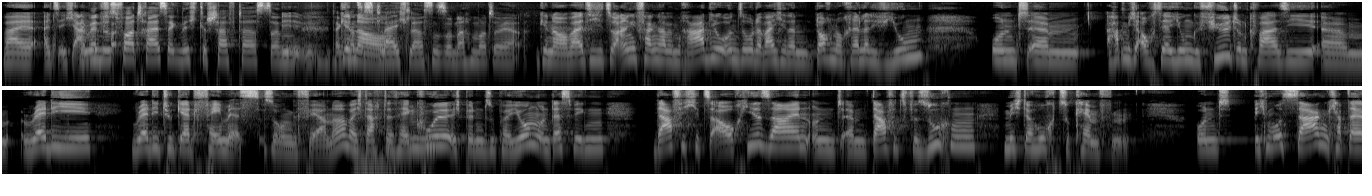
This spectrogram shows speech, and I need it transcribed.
Weil als ich Wenn du es vor 30 nicht geschafft hast, dann, äh, dann genau. kannst du es gleich lassen, so nach Motto, ja. Genau, weil als ich jetzt so angefangen habe im Radio und so, da war ich ja dann doch noch relativ jung und ähm, habe mich auch sehr jung gefühlt und quasi ähm, ready ready to get famous, so ungefähr, ne? Weil ich dachte, hey, mhm. cool, ich bin super jung und deswegen darf ich jetzt auch hier sein und ähm, darf jetzt versuchen, mich da hoch zu kämpfen. Und ich muss sagen, ich habe da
